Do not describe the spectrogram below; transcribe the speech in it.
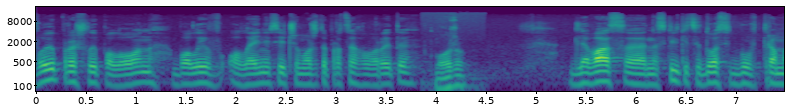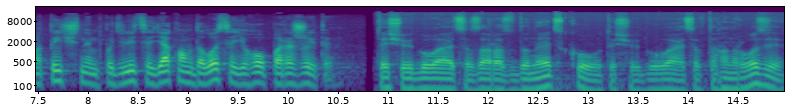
Ви пройшли полон, були в Оленівці. Чи можете про це говорити? Можу. Для вас е, наскільки цей досвід був травматичним? Поділіться, як вам вдалося його пережити? Те, що відбувається зараз в Донецьку, те, що відбувається в Таганрозі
